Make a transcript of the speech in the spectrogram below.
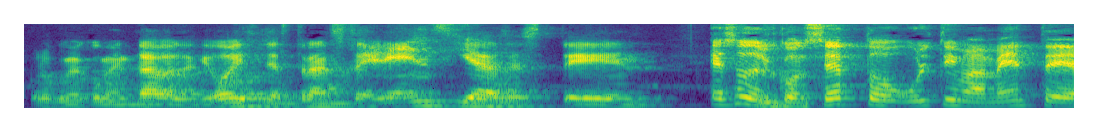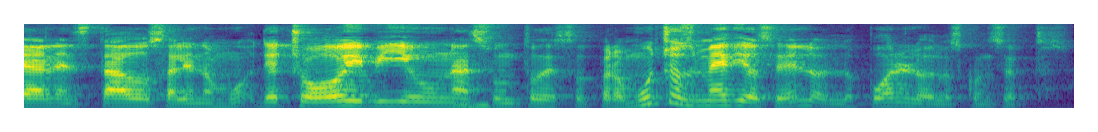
Por lo que me comentabas, de que hoy las transferencias, este... Eso del concepto últimamente han estado saliendo, de hecho hoy vi un asunto de esto, pero muchos medios ¿eh? lo, ponen lo de los conceptos.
